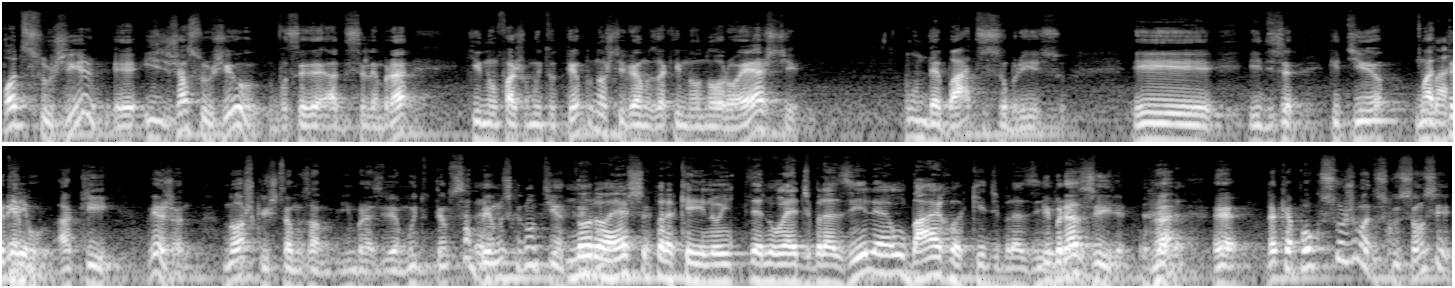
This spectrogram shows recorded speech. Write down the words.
pode surgir, e já surgiu, você há de se lembrar, que não faz muito tempo nós tivemos aqui no Noroeste um debate sobre isso. E, e dizer que tinha uma, uma tribo, tribo, aqui. Veja, nós que estamos em Brasília há muito tempo sabemos que não tinha tribo. Noroeste, para quem não, não é de Brasília, é um bairro aqui de Brasília. De Brasília. né? é, daqui a pouco surge uma discussão se,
